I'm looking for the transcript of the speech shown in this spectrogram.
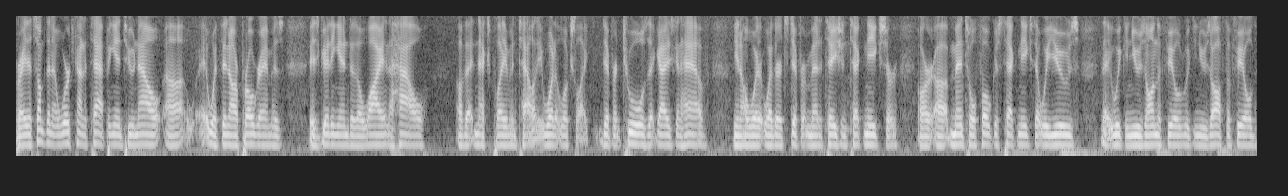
Right. That's something that we're kind of tapping into now uh, within our program is is getting into the why and the how of that next play mentality, what it looks like, different tools that guys can have. You know, whether it's different meditation techniques or or uh, mental focus techniques that we use that we can use on the field, we can use off the field.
